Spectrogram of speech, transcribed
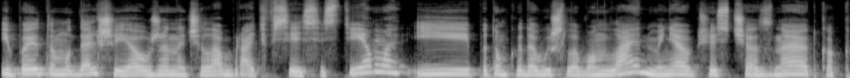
И поэтому дальше я уже начала брать все системы, и потом, когда вышла в онлайн, меня вообще сейчас знают как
